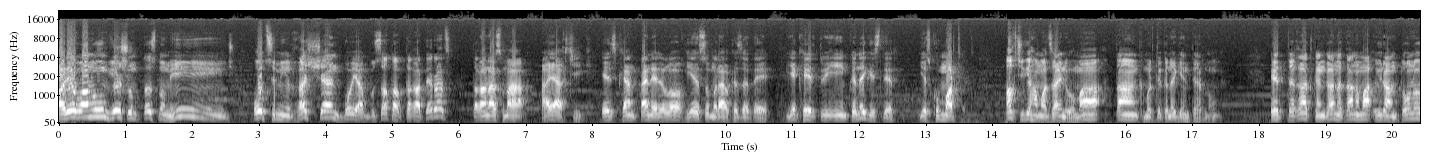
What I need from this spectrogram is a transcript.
արևանում եշում տեսնում ինչ, օծմին ղաշան բոյա բուսատավ տղատերած, տղանասմա այ աղջիկ, այսքան տաներելով ես ու մրալ կզետե, եկեր դու իմ կնեգիստեր, ես քու մարդը։ Աղջիկը համաձայնվում է, տանք մրտկնեգ ընտերնում։ Այդ տղատ կնգանը տանումա յուրանտոնը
